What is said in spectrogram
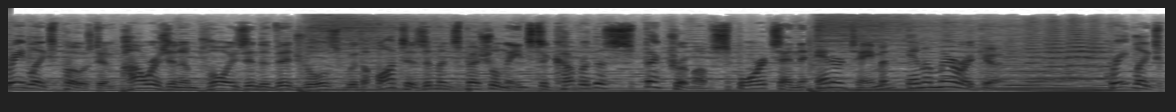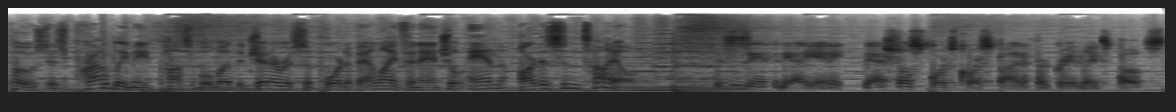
Great Lakes Post empowers and employs individuals with autism and special needs to cover the spectrum of sports and entertainment in America. Great Lakes Post is proudly made possible by the generous support of Ally Financial and Artisan Tile. This is Anthony Ianni, National Sports Correspondent for Great Lakes Post.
